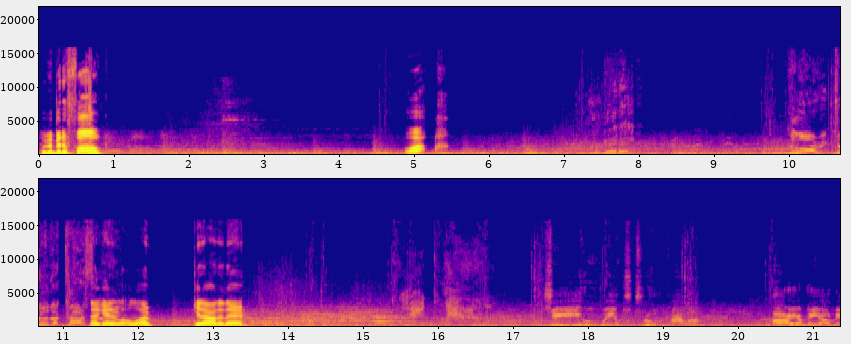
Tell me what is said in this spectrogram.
with a bit of fog. What? They're getting a little low. Get out of there. She who wields true power. I am the only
